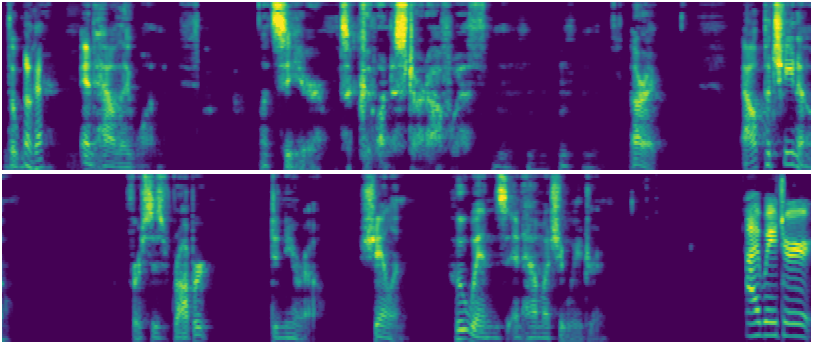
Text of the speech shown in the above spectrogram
the winner Okay. and how they won. Let's see here. It's a good one to start off with. Mhm. All right. Al Pacino versus Robert De Niro. Shaylin, who wins and how much you wagering? I wager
